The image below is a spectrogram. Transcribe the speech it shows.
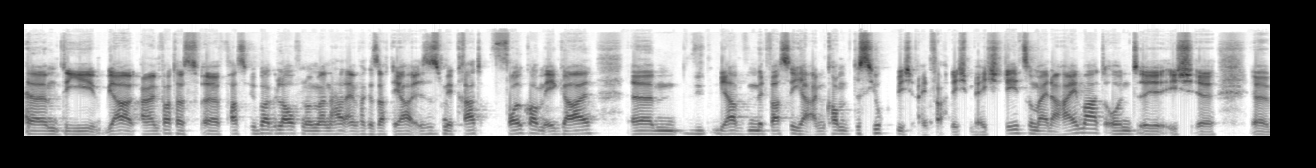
ähm, die ja einfach das äh, Fass übergelaufen und man hat einfach gesagt, ja, ist es mir gerade vollkommen egal, ähm, wie, ja, mit was sie hier ankommt, das juckt mich einfach nicht mehr. Ich stehe zu meiner Heimat und äh, ich äh, äh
